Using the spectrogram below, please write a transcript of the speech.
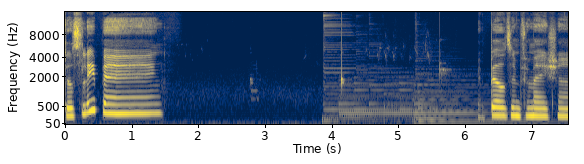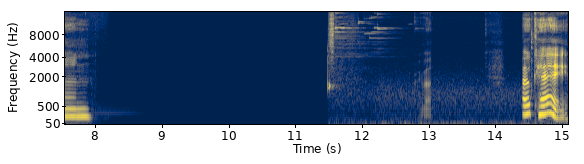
Still sleeping. Builds information. Okay.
